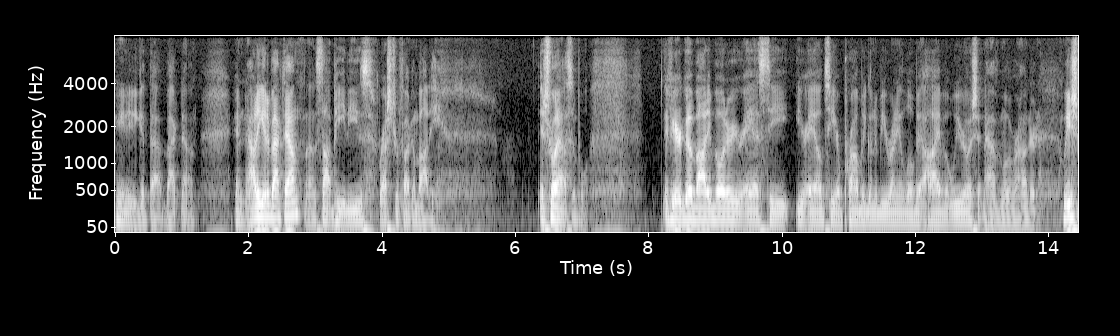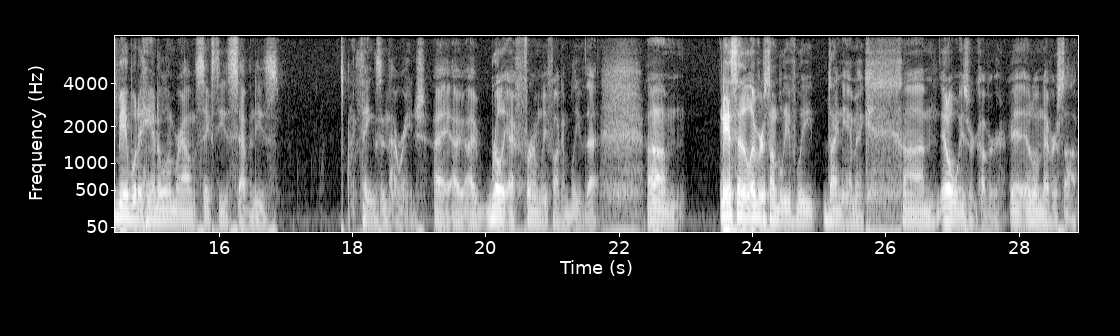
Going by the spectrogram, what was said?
You need to get that back down. And how to get it back down? Uh, stop peds rest your fucking body. It's really that simple. If you're a good bodybuilder your ast your alt are probably going to be running a little bit high but we really shouldn't have them over 100 we should be able to handle them around 60s 70s things in that range. I i, I really i firmly fucking believe that. Um, like I said, the liver is unbelievably dynamic. Um, it'll always recover. It, will never stop.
